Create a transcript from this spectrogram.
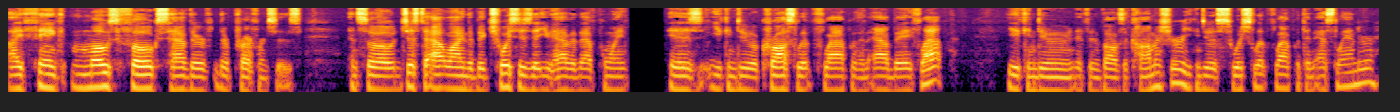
I think most folks have their, their preferences. And so, just to outline the big choices that you have at that point, is you can do a cross lip flap with an Abbe flap. You can do, if it involves a commissure, you can do a switch lip flap with an Estlander.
